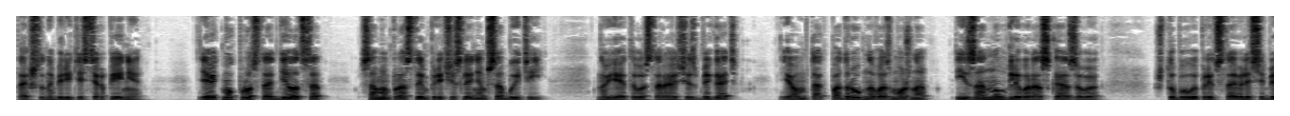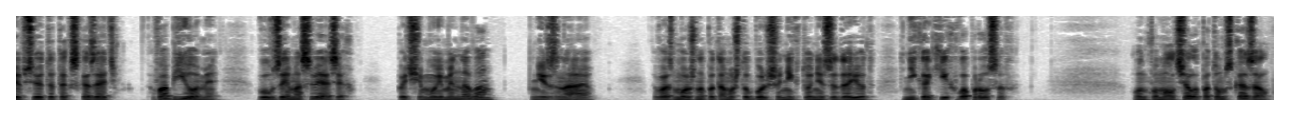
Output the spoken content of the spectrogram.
так что наберитесь терпения. Я ведь мог просто отделаться самым простым перечислением событий, но я этого стараюсь избегать. Я вам так подробно, возможно, и занудливо рассказываю, чтобы вы представили себе все это, так сказать, в объеме, во взаимосвязях. Почему именно вам? Не знаю. Возможно, потому что больше никто не задает никаких вопросов. Он помолчал, а потом сказал,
